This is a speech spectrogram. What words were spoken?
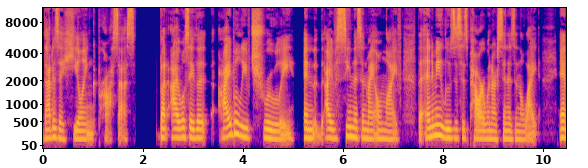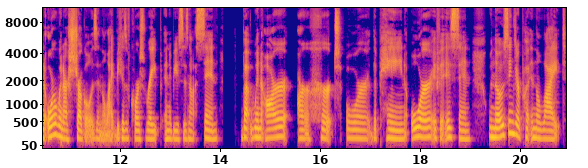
that is a healing process. But I will say that I believe truly and I've seen this in my own life. The enemy loses his power when our sin is in the light and or when our struggle is in the light because of course rape and abuse is not sin. But when our our hurt or the pain or if it is sin, when those things are put in the light,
